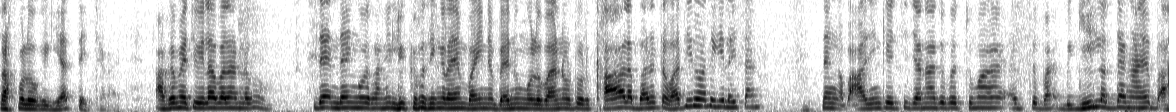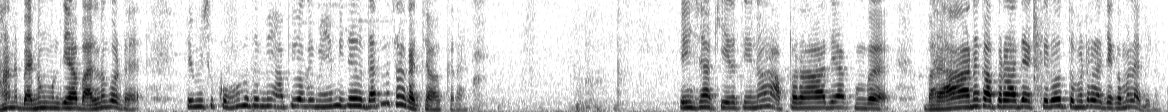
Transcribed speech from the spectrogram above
බ්‍රහ්ම ලෝකේ ගියත් එච්චරයි. අගමැති වෙලා බලන්නකෝ. දැන් දැන් ඔය රනිල් වික්‍රමසිංහලයන් බයින බැනුම් වල බලනකොට කාලා බරට වදිනවද කියලා හිතන්නේ. දැන් ආජින්කෙච්ච ජනාධිපතිතුමා ගිහිල්ලත් දැන් ආයේ අහන බැනුම් දිහා බලනකොට මේ මිනිස්සු කොහොමද මේ අපි වගේ මෙහෙම ඉඳන් ධර්ම සාකච්ඡාවක් කරන්නේ? ඒ නිසා කියලා තියෙනවා අපරාධයක් උඹ භයානක අපරාධයක් කරුවොත් උඹට රජකම ලැබෙනවා.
